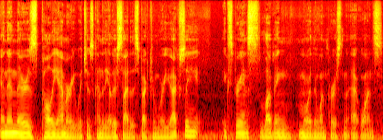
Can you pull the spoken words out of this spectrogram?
and then there's polyamory which is kind of the other side of the spectrum where you actually experience loving more than one person at once.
